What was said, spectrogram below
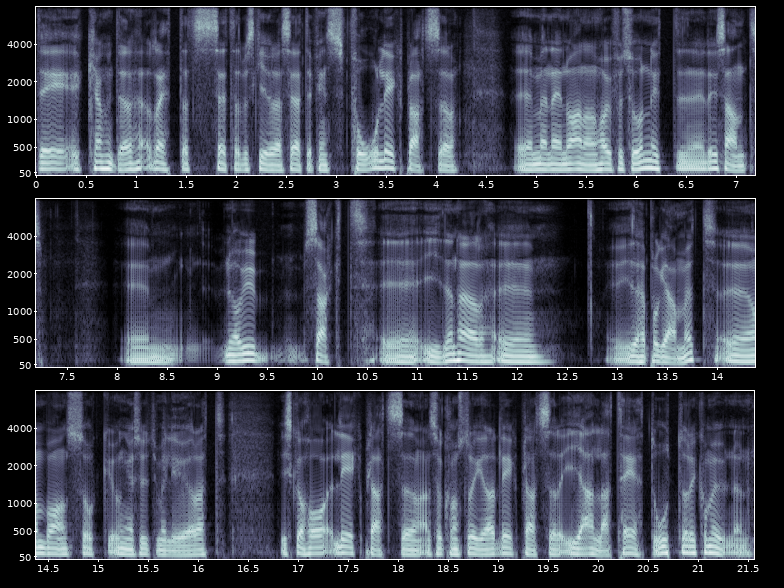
det är kanske inte rätt att sätt att beskriva det, att säga att det finns få lekplatser. Eh, men en och annan har ju försvunnit, eh, det är sant. Ehm, nu har vi sagt eh, i, den här, eh, i det här programmet eh, om barns och ungas utemiljöer att vi ska ha lekplatser, alltså konstruerade lekplatser i alla tätorter i kommunen.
